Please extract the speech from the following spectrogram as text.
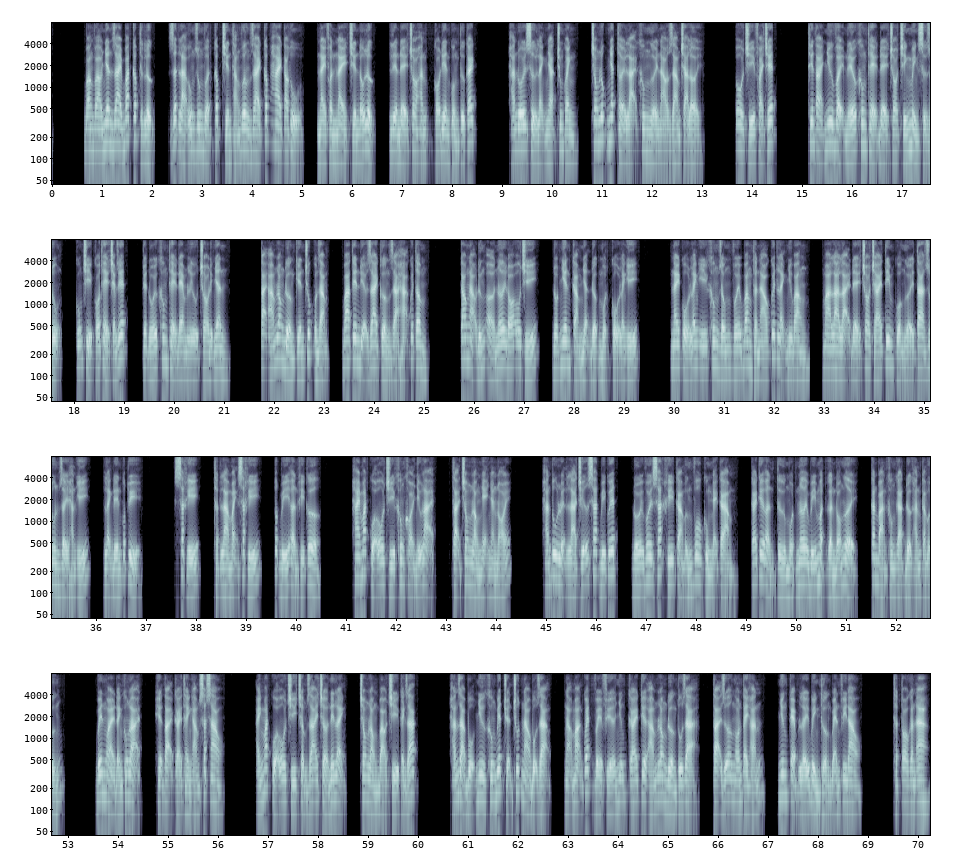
Bằng vào nhân giai bắt cấp thực lực, rất là ung dung vượt cấp chiến thắng vương giai cấp 2 cao thủ, này phần này chiến đấu lực, liền để cho hắn có điên cuồng tư cách. Hắn đối xử lạnh nhạt chung quanh, trong lúc nhất thời lại không người nào dám trả lời. Ô chí phải chết. Thiên tài như vậy nếu không thể để cho chính mình sử dụng, cũng chỉ có thể chém giết, tuyệt đối không thể đem lưu cho địch nhân. Tại ám long đường kiến trúc quần dặm, ba tên địa giai cường giả hạ quyết tâm. Cao ngạo đứng ở nơi đó ô trí, đột nhiên cảm nhận được một cổ lãnh ý. Nay cổ lãnh ý không giống với băng thần áo quyết lạnh như băng, mà là lại để cho trái tim của người ta run rẩy hẳn ý, lạnh đến cốt tủy. Sát khí, thật là mạnh sát khí, tốt bí ẩn khí cơ. Hai mắt của ô trí không khỏi nhíu lại, tại trong lòng nhẹ nhàng nói. Hắn tu luyện là chữa sát bí quyết, đối với sát khí cảm ứng vô cùng nhạy cảm, cái kia ẩn từ một nơi bí mật gần đó người, căn bản không gạt được hắn cảm ứng. Bên ngoài đánh không lại, hiện tại cải thành ám sát sao. Ánh mắt của ô trí chậm rãi trở nên lạnh, trong lòng bảo trì cảnh giác. Hắn giả bộ như không biết chuyện chút nào bộ dạng, ngạo mạn quét về phía những cái kia ám long đường tu giả, tại giữa ngón tay hắn, nhưng kẹp lấy bình thường bén phi đao. Thật to gan A.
